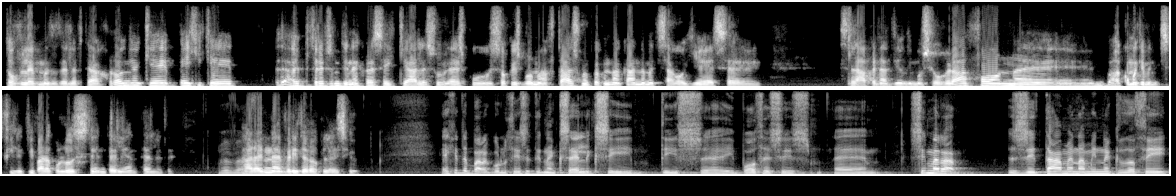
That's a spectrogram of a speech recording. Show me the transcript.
Το βλέπουμε τα τελευταία χρόνια και έχει και επιτρέψει με την έκφραση έχει και άλλες ουρές στις οποίες μπορούμε να φτάσουμε που έχουν να κάνουν με τις αγωγές ε, σλάπ εναντίον δημοσιογράφων, ε, ακόμα και με την ψηφιακή παρακολούθηση εν τέλει, αν θέλετε. Βέβαια. Άρα είναι ένα ευρύτερο πλαίσιο. Έχετε παρακολουθήσει την εξέλιξη της ε, υπόθεσης. Ε, σήμερα ζητάμε να μην εκδοθεί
